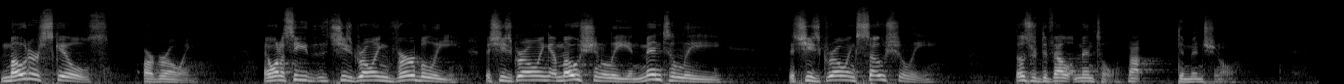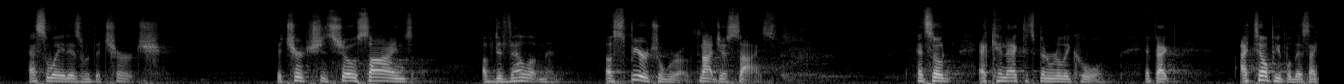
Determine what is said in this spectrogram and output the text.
motor skills are growing. They want to see that she's growing verbally, that she's growing emotionally and mentally, that she's growing socially. Those are developmental, not dimensional. That's the way it is with the church. The church should show signs of development, of spiritual growth, not just size. And so at Connect, it's been really cool. In fact, I tell people this I,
